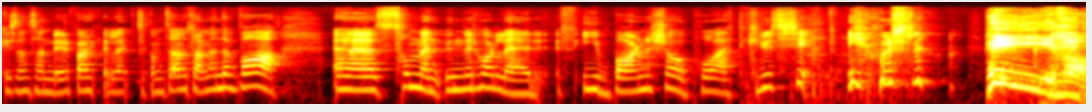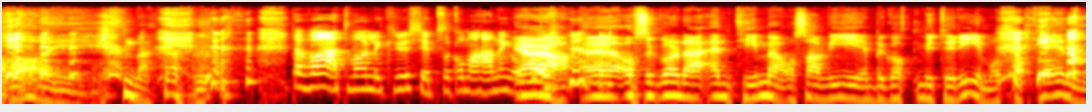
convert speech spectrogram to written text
Kristiansand dyrepark, eller så kom til, men det var eh, som en underholder i barneshow på et cruiseskip i Oslo. Hiv ohoi! Det var et vanlig cruiseskip, så kom Henning om bord. ja. Eh, og så går det en time, og så har vi begått mytteri mot kapteinen.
